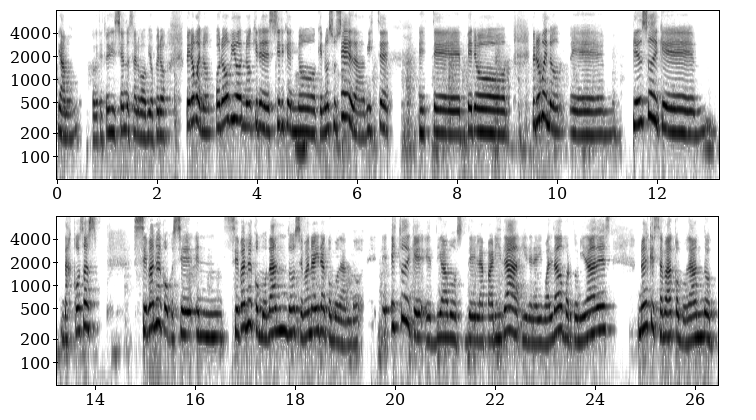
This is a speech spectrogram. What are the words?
Digamos, lo que te estoy diciendo es algo obvio, pero, pero bueno, por obvio no quiere decir que no, que no suceda, ¿viste? Este, pero, pero bueno, eh, pienso de que las cosas se van, a, se van acomodando, se van a ir acomodando. Eh, esto de que, eh, digamos, de la paridad y de la igualdad de oportunidades, no es que se va acomodando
